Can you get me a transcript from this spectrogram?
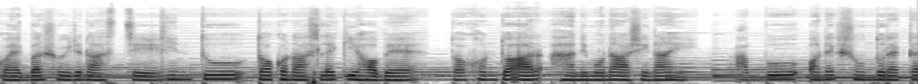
কয়েকবার সুইডেন আসছি, কিন্তু তখন আসলে কি হবে? তখন তো আর হানিমুনে আসি নাই। আব্বু অনেক সুন্দর একটা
